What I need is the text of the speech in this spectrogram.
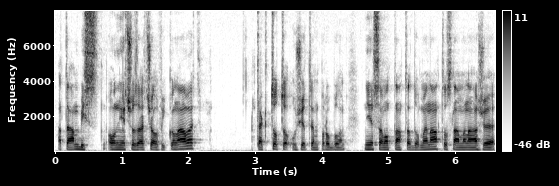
a tam by on niečo začal vykonávať, tak toto už je ten problém. Nie je samotná tá domena, to znamená, že,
